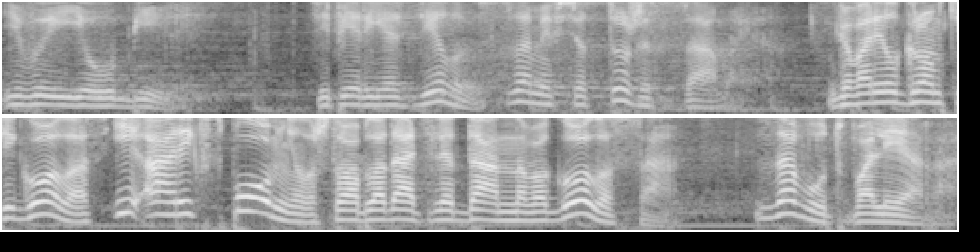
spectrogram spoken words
И вы ее убили. Теперь я сделаю с вами все то же самое. Говорил громкий голос, и Арик вспомнил, что обладателя данного голоса зовут Валера.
